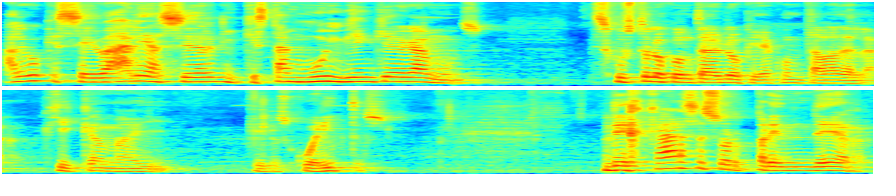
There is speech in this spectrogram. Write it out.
algo que se vale hacer y que está muy bien que hagamos es justo lo contrario de lo que ya contaba de la jícama y, y los cueritos. Dejarse sorprender.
